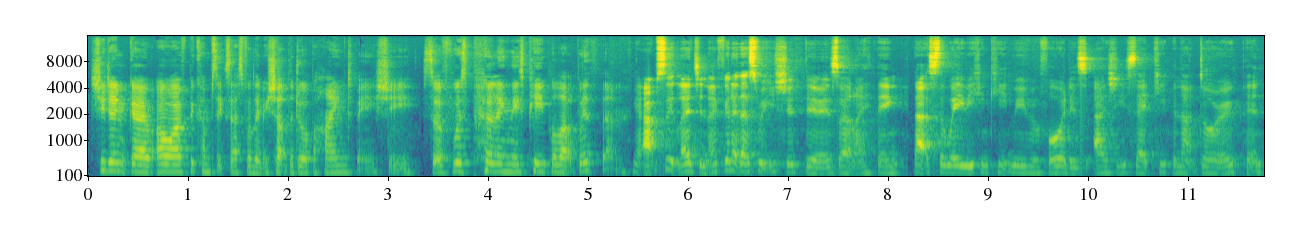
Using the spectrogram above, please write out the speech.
she didn't go, "Oh, I've become successful. Let me shut the door behind me." She sort of was pulling these people up with them. Yeah, absolute legend. I feel like that's what you should do as well. I think that's the way we can keep moving forward. Is as you said, keeping that door open,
